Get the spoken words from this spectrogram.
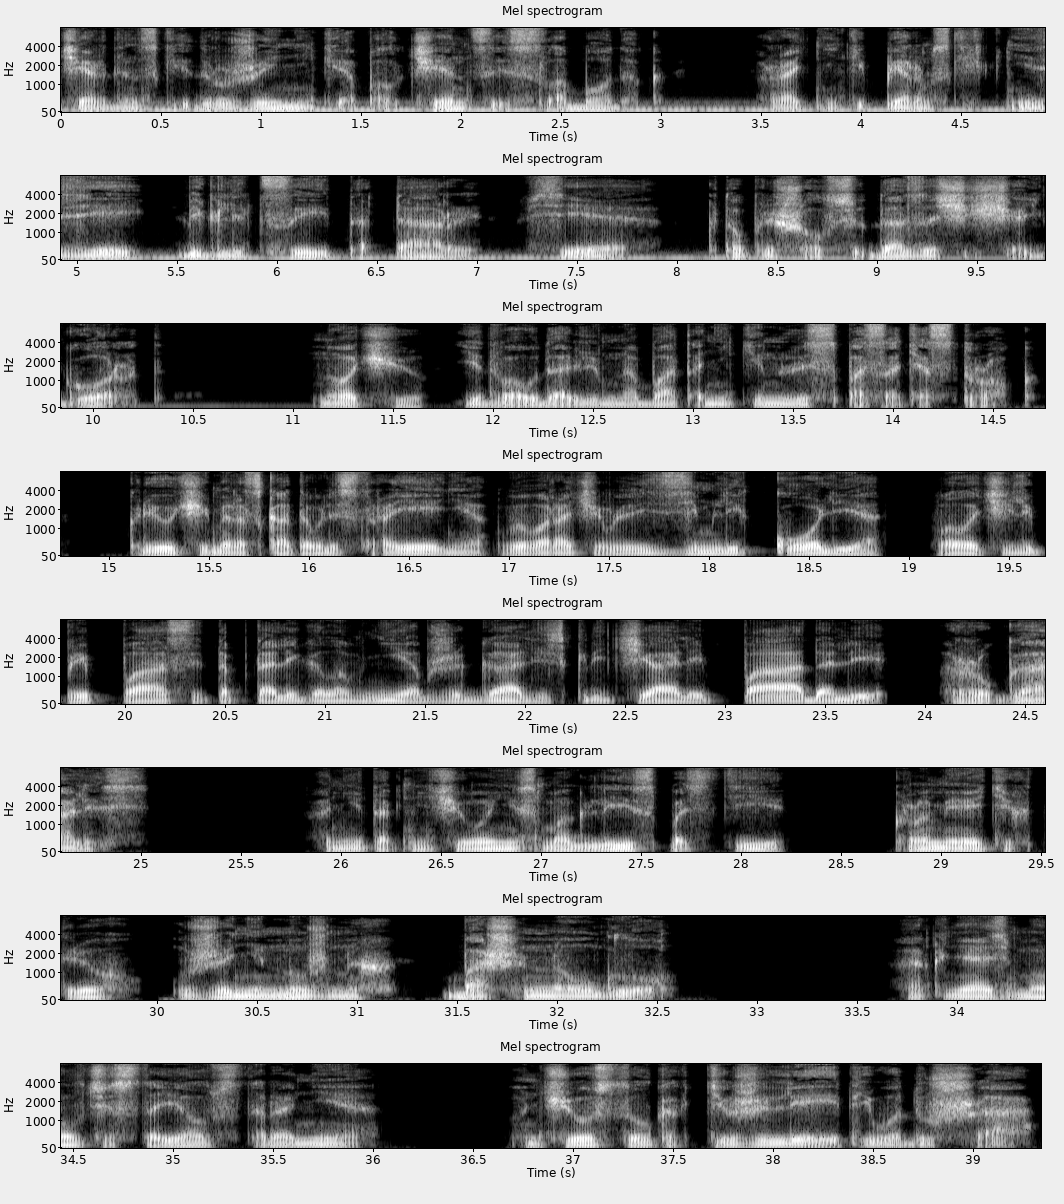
Черденские дружинники, ополченцы из слободок, ратники пермских князей, беглецы, татары, все, кто пришел сюда защищать город. Ночью, едва ударили в набат, они кинулись спасать острог. Крючьями раскатывали строения, выворачивали из земли колья, волочили припасы, топтали головни, обжигались, кричали, падали, ругались. Они так ничего не смогли спасти, кроме этих трех уже ненужных башен на углу. А князь молча стоял в стороне. Он чувствовал, как тяжелеет его душа.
